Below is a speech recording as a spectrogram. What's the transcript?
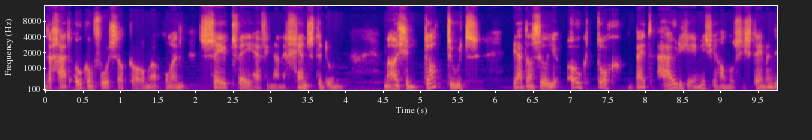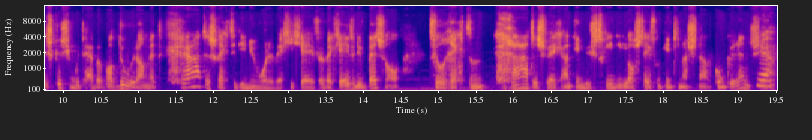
er gaat ook een voorstel komen om een CO2-heffing aan de grens te doen. Maar als je dat doet, ja, dan zul je ook toch bij het huidige emissiehandelssysteem een discussie moeten hebben. Wat doen we dan met gratis rechten die nu worden weggegeven? We geven nu best wel veel rechten gratis weg aan industrie die last heeft van internationale concurrentie. Ja.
